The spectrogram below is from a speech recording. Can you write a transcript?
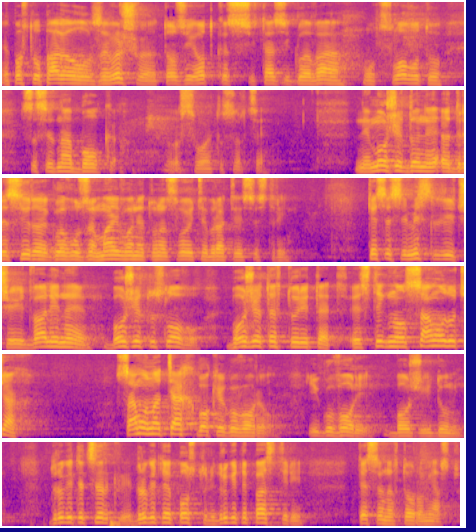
Апостол Павел завършва този отказ и тази глава от Словото с една болка в своето сърце. Не може да не адресира главозамайването на своите братя и сестри. Те са си мислили, че едва ли не Божието Слово, Божият авторитет е стигнал само до тях. Само на тях Бог е говорил и говори Божии думи. Другите църкви, другите апостоли, другите пастири, те са на второ място.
